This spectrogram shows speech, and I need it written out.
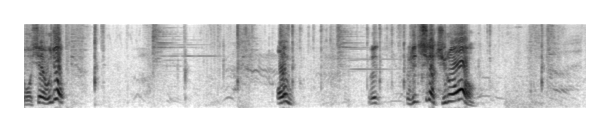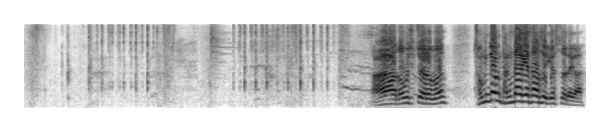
도시의 우주! 어, 왜 리치가 길어? 아 너무 쉽죠 여러분 정정당당하게 싸워서 이겼어 내가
